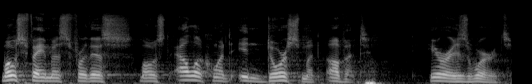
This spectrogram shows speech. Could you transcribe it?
most famous for this most eloquent endorsement of it. Here are his words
